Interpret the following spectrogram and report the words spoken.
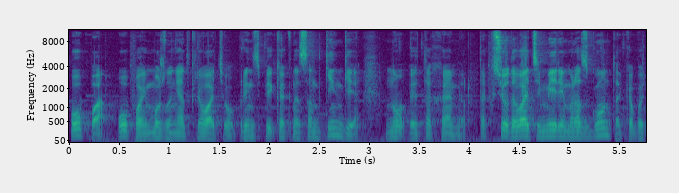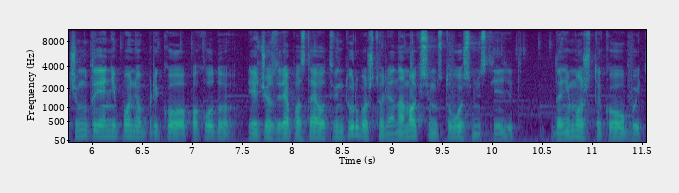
Опа, опа, и можно не открывать его. В принципе, как на Санкинге, но это Хаммер. Так, все, давайте меряем разгон. Так, а почему-то я не понял прикола. Походу, я что, зря поставил Turbo, что ли? Она максимум 180 едет. Да не может такого быть.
